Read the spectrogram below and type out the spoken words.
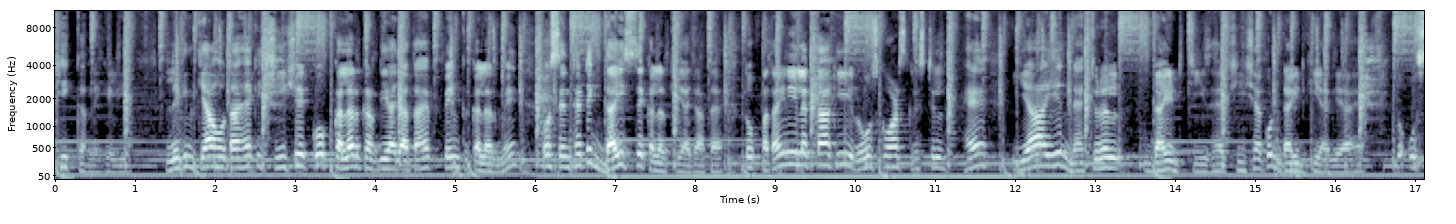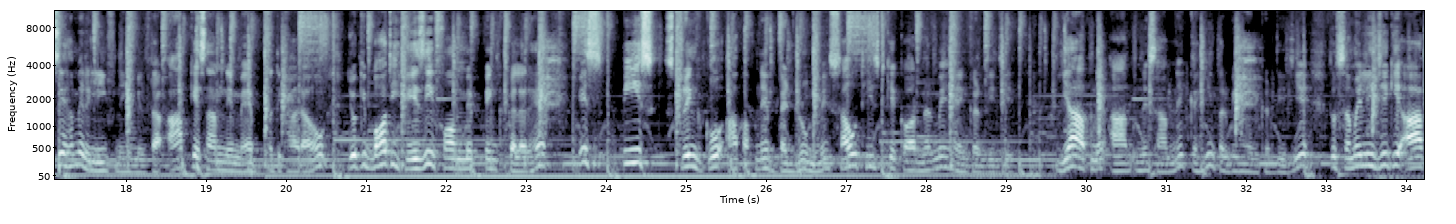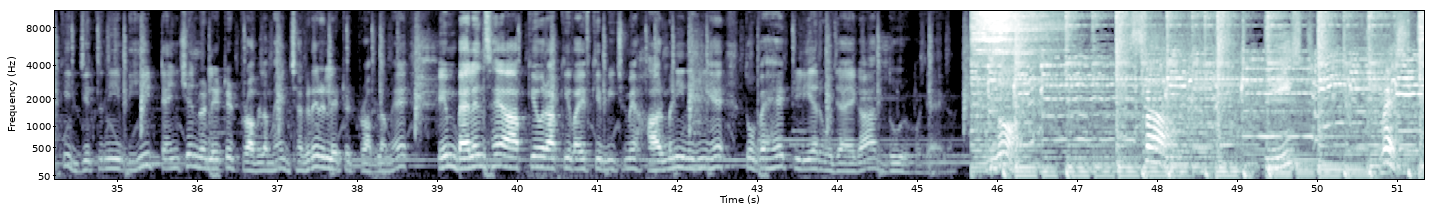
ठीक करने के लिए। लेकिन क्या होता है कि शीशे को कलर कर दिया जाता है पिंक कलर में और सिंथेटिक डाइस से कलर किया जाता है। तो पता ही नहीं लगता कि रोज क्वार्ट्स क्रिस्टल है या ये नेचुरल डाइड चीज़ है, शीशा को डाइड किया गया है तो उससे हमें रिलीफ नहीं मिलता। आपके सामने मैं दिखा रहा हूँ, जो कि बहुत ही हेजी फॉर्म में पिंक कलर है। इस पीस स्ट्रिंग को आप अपने बेडरूम में साउथ ईस्ट के कॉर्नर में हैंग कर दीजिए। या अपने आमने सामने कहीं पर भी हैंग कर दीजिए तो समझ लीजिए कि आपकी जितनी भी टेंशन रिलेटेड प्रॉब्लम है, झगड़े रिलेटेड प्रॉब्लम है इम्बैलेंस है आपके और आपकी वाइफ के बीच में हारमोनी नहीं है तो वह क्लियर हो जाएगा, दूर हो जाएगा। South east west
